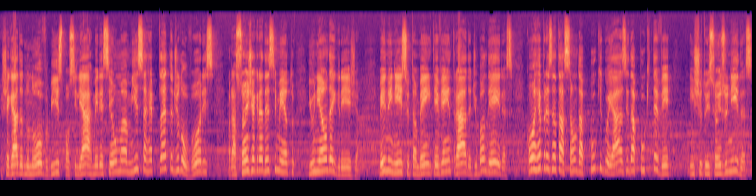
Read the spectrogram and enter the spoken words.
A chegada do novo bispo auxiliar mereceu uma missa repleta de louvores, orações de agradecimento e união da igreja. Bem no início também teve a entrada de bandeiras, com a representação da PUC Goiás e da PUC TV, instituições unidas,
